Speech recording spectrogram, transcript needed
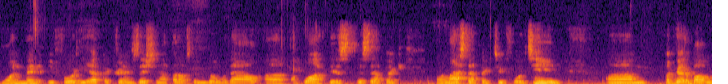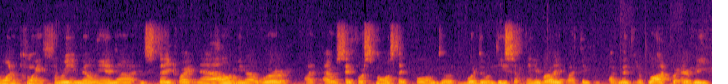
one minute before the epoch transition. I thought I was going to go without uh, a block this this epoch, uh, last epoch 214. Um, I've got about 1.3 million uh, in stake right now. You know, we're I, I, would say for small stake pool, I'm doing we're doing decently, right? I think I've minted a block for every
